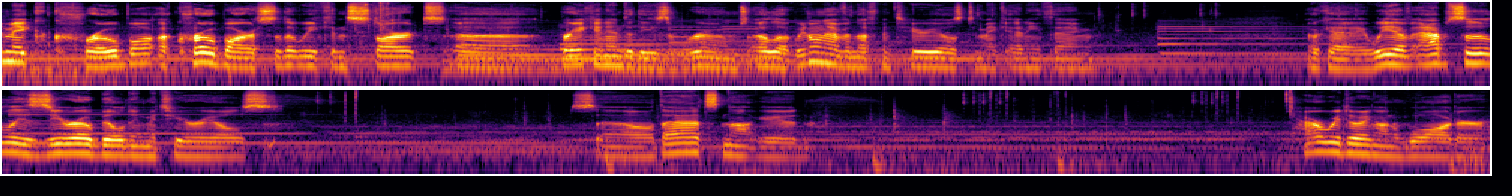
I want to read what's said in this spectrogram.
make crowbar, a crowbar so that we can start uh, breaking into these rooms. Oh look, we don't have enough materials to make anything. Okay, we have absolutely zero building materials. So that's not good. How are we doing on water?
